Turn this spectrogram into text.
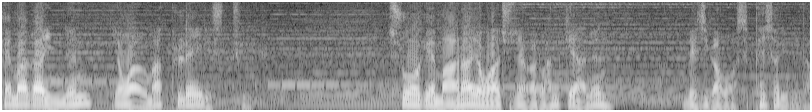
테마가 있는 영화 음악 플레이리스트 추억의 만화 영화 주제가로 함께하는 Magic Hour Special입니다.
